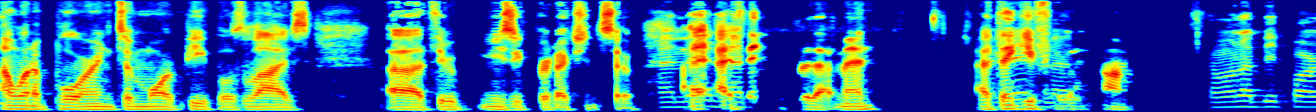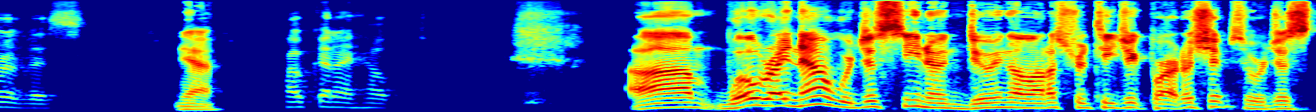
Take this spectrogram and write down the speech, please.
I want to pour into more people's lives uh, through music production. So I, Amen, I thank you for that, man. I thank you for the time. I want to be part of this. Yeah. How can I help? Um, well, right now we're just you know doing a lot of strategic partnerships. We're just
